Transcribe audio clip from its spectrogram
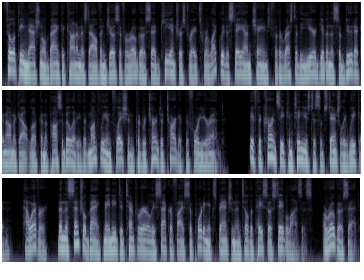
Philippine National Bank economist Alvin Joseph Arogo said key interest rates were likely to stay unchanged for the rest of the year given the subdued economic outlook and the possibility that monthly inflation could return to target before year end. If the currency continues to substantially weaken, however, then the central bank may need to temporarily sacrifice supporting expansion until the peso stabilizes, Arogo said.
